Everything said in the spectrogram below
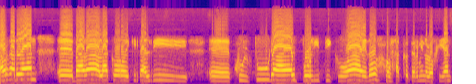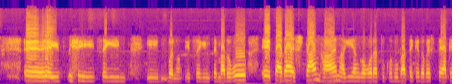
gaur garean, e, bada alako ekitaldi e, kultural, politikoa, edo, olako terminologian, e, itzegin, bueno, itzegin ten badugu, eta da Stamheim, agian gogoratuko du batek edo besteak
